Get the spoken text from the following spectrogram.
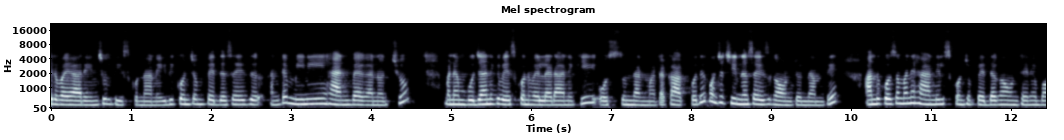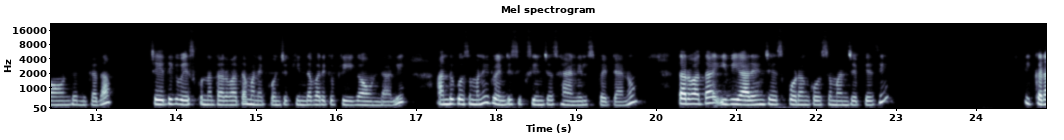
ఇరవై ఆరు ఇంచులు తీసుకున్నాను. ఇది కొంచెం పెద్ద సైజు అంటే మినీ హ్యాండ్ బ్యాగ్ అనొచ్చు. మనం భుజానికి వేసుకొని వెళ్ళడానికి వస్తుందన్నమాట. కాకపోతే కొంచెం చిన్న సైజుగా ఉంటుంది అంతే అందుకోసమని హ్యాండిల్స్ కొంచెం పెద్దగా ఉంటేనే బాగుంటుంది కదా. చేతికి వేసుకున్న తర్వాత మనకి కొంచెం కింద వరకు ఫ్రీగా ఉండాలి. అందుకోసమని ట్వంటీ సిక్స్ ఇంచెస్ హ్యాండిల్స్ పెట్టాను. తర్వాత ఇవి అరేంజ్ చేసుకోవడం కోసం అని చెప్పేసి ఇక్కడ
